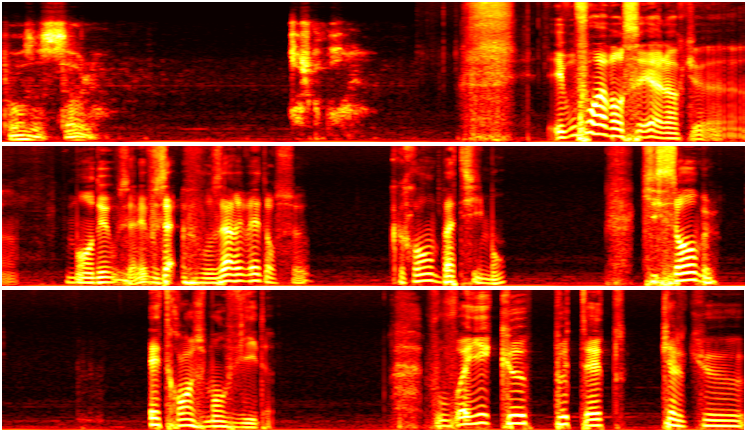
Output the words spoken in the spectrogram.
pose au sol. Oh, je comprends rien. Et vous font avancer alors que. Demandez où vous allez. Vous, a- vous arrivez dans ce grand bâtiment qui semble étrangement vide. Vous voyez que peut-être quelques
